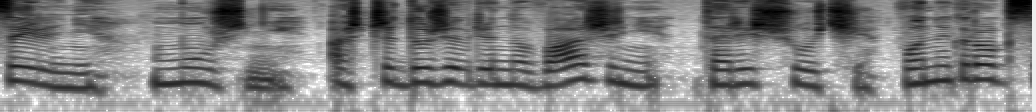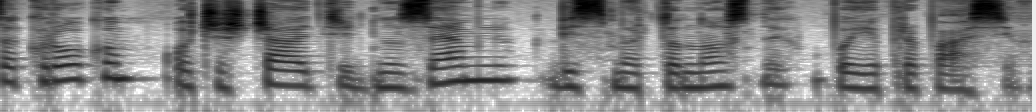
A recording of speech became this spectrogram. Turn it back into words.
Сильні, мужні, а ще дуже врівноважені та рішучі. Вони крок за кроком очищають рідну землю від смертоносних боєприпасів.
